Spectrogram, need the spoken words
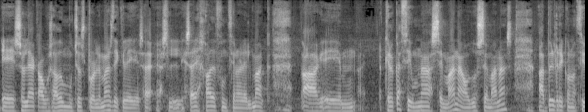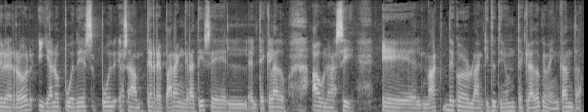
eso le ha causado muchos problemas de que les ha, les ha dejado de funcionar el Mac. Ah, em, creo que hace una semana o dos semanas Apple reconoció el error y ya lo puedes, puede, o sea, te reparan gratis el, el teclado. Aún así, el Mac de color blanquito tiene un teclado que me encanta.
